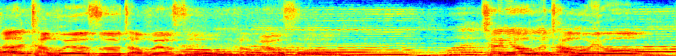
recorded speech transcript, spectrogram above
아, 다 보였어, 다 보였어, 다 보였어. 창이 얼굴 다 보여.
